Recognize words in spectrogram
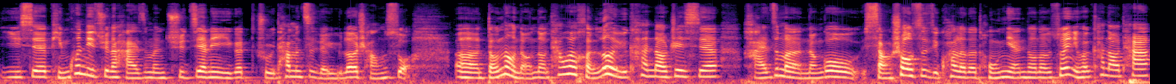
一些贫困地区的孩子们去建立一个属于他们自己的娱乐场所。嗯，等等等等，他会很乐于看到这些孩子们能够享受自己快乐的童年等等，所以你会看到他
